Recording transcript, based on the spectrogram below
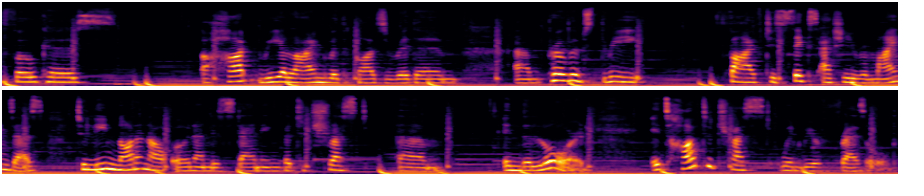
focus, a heart realigned with God's rhythm. Um, Proverbs 3 5 to 6 actually reminds us to lean not on our own understanding, but to trust um, in the Lord it's hard to trust when we're frazzled,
